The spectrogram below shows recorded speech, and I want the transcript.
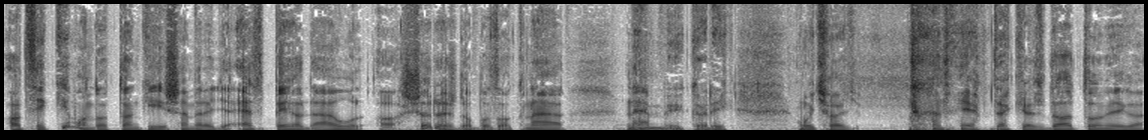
a cikk kimondottan ki is emel, hogy ez például a sörös dobozoknál nem működik. Úgyhogy érdekes, de attól még a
